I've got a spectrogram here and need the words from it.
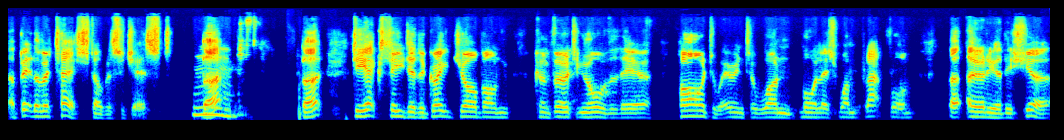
a bit of a test, I would suggest. Mm. But but DXC did a great job on converting all of their hardware into one, more or less one platform uh, earlier this year,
